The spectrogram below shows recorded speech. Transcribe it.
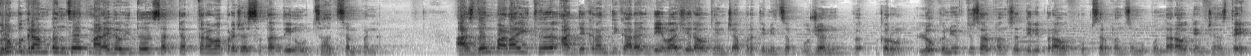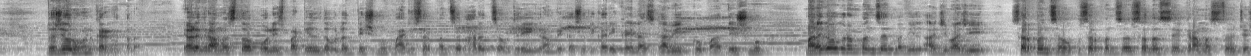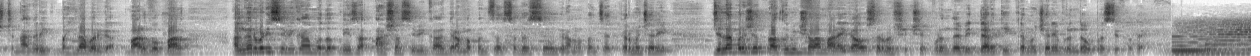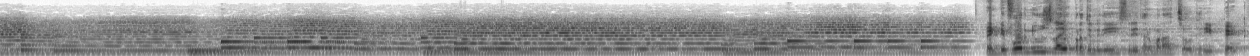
Group ग्रामपंचायत माळेगाव इथं सत्याहत्तरावा प्रजासत्ताक दिन उत्साहात संपन्न. आजदनपाडा इथं आद्यक्रांतिकारक देवाजी राऊत यांच्या प्रतिमेचं पूजन क- करून लोकनियुक्त सरपंच दिलीप राऊत उपसरपंच मुकुंदा राऊत यांच्या हस्ते ध्वजारोहण करण्यात आलं. यावेळी ग्रामस्थ पोलीस पाटील दौलत देशमुख माजी सरपंच भारत चौधरी ग्रामविकास अधिकारी कैलास गावित गोपाळ देशमुख माळेगाव ग्रामपंचायतमधील आजी माजी सरपंच उपसरपंच सदस्य ग्रामस्थ ज्येष्ठ नागरिक महिला वर्ग बाळगोपाळ अंगणवाडी सेविका मदतनीस आशा सेविका ग्रामपंचायत सदस्य ग्रामपंचायत कर्मचारी जिल्हा परिषद प्राथमिक शाळा माळेगाव सर्व शिक्षक वृंद विद्यार्थी कर्मचारी वृंद उपस्थित होते. ट्वेंटी फोर न्यूज लाईव्ह प्रतिनिधी श्री धर्मनाथ चौधरी पेठ.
